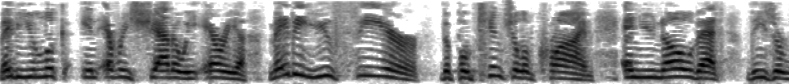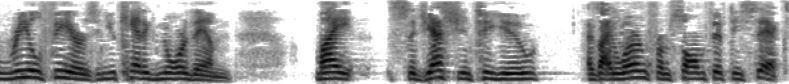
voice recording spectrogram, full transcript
Maybe you look in every shadowy area. Maybe you fear the potential of crime and you know that these are real fears and you can't ignore them. My suggestion to you, as I learned from Psalm 56,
